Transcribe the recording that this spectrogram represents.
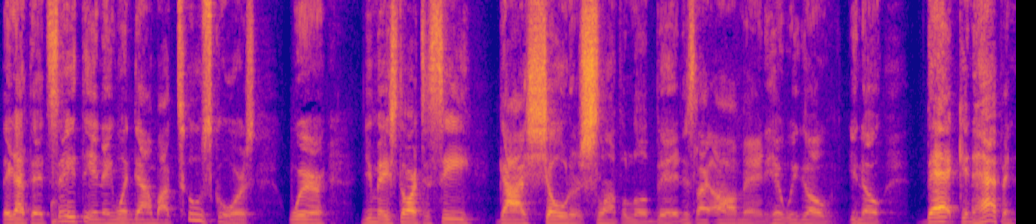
they got that safety and they went down by two scores where you may start to see guy's shoulders slump a little bit. And it's like, oh man, here we go. You know, that can happen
